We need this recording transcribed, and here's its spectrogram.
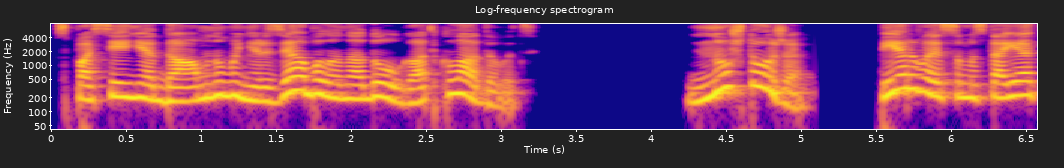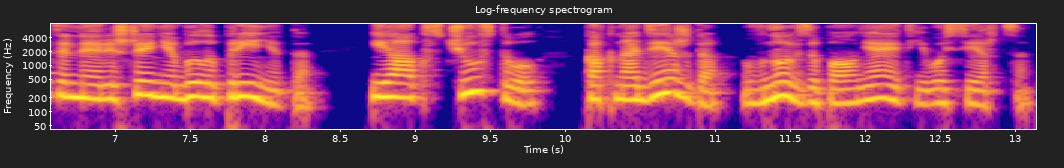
спасение Дамнума нельзя было надолго откладывать. Ну что же, первое самостоятельное решение было принято, и Акс чувствовал, как надежда вновь заполняет его сердце.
